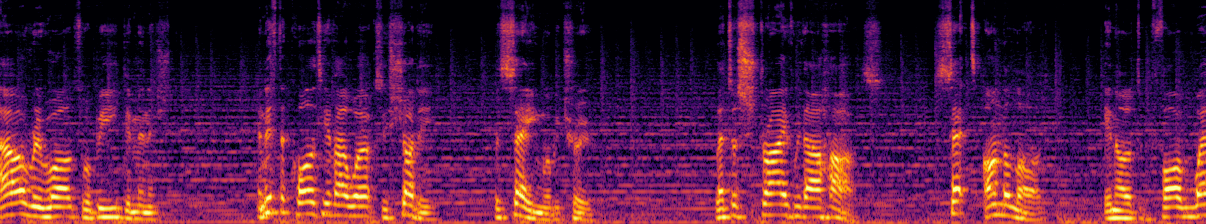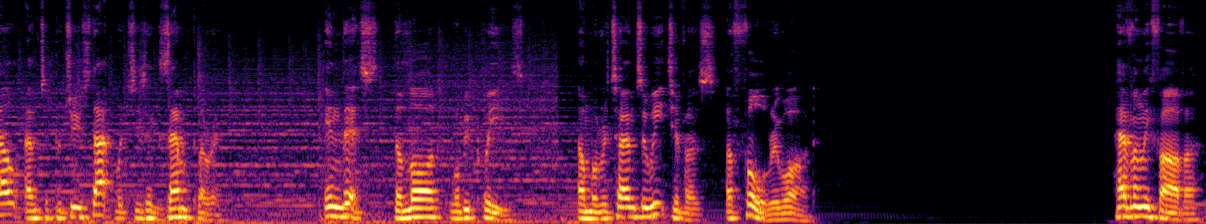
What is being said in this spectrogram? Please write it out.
our rewards will be diminished. And if the quality of our works is shoddy, the same will be true. Let us strive with our hearts set on the Lord in order to perform well and to produce that which is exemplary. In this, the Lord will be pleased and will return to each of us a full reward. Heavenly Father,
